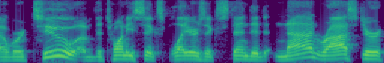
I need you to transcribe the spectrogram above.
uh, were two of the 26 players extended non roster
